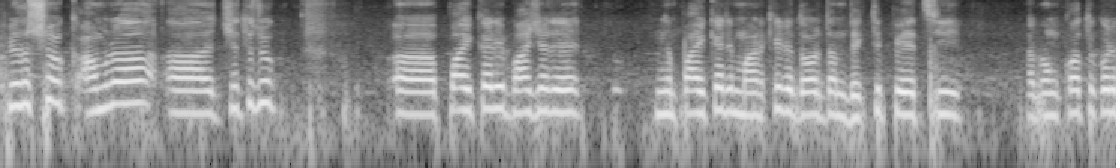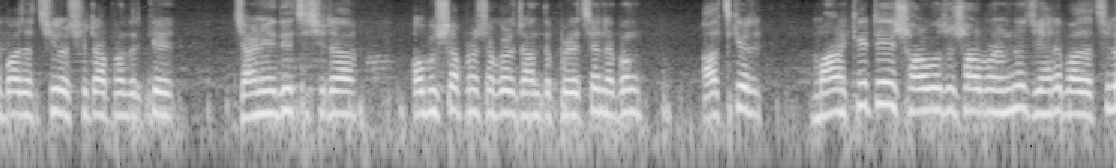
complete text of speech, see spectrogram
প্রিয় দর্শক, আমরা যতটুক পাইকারি বাজারে পাইকারি মার্কেটে দরদাম দেখতে পেয়েছি এবং কত করে বাজার ছিল সেটা আপনাদেরকে জানিয়ে দিয়েছি, সেটা অবশ্যই আপনারা সকলে জানতে পেরেছেন এবং আজকের মার্কেটে সর্বোচ্চ সর্বনিম্ন যে হারে বাজার ছিল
